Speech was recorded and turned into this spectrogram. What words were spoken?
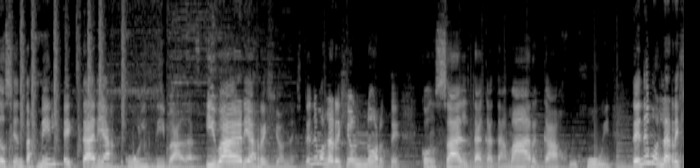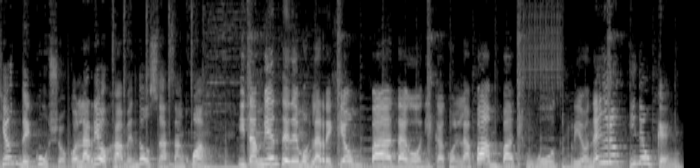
De 200.000 hectáreas cultivadas y varias regiones. Tenemos la región norte con Salta, Catamarca, Jujuy. Tenemos la región de Cuyo con La Rioja, Mendoza, San Juan. Y también tenemos la región patagónica con La Pampa, Chubut, Río Negro y Neuquén.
